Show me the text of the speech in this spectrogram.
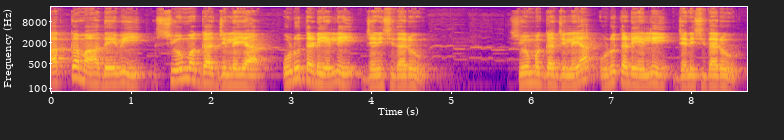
ಅಕ್ಕ ಮಹಾದೇವಿ ಶಿವಮೊಗ್ಗ ಜಿಲ್ಲೆಯ ಉಡುತಡಿಯಲ್ಲಿ ಜನಿಸಿದರು. ಶಿವಮೊಗ್ಗ ಜಿಲ್ಲೆಯ ಉಡುತಡಿಯಲ್ಲಿ ಜನಿಸಿದರು.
